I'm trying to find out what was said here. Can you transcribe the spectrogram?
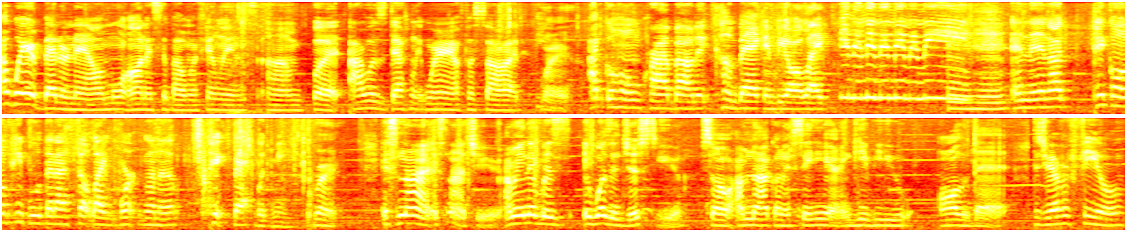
I wear it better now. I'm more honest about my feelings, um, but I was definitely wearing a facade. Right. I'd go home, cry about it, come back and be all like, "Nee, nee, nee, nee, nee, nee, nee." and then I'd pick on people that I felt like weren't gonna pick back with me. Right. It's not it's not you. I mean it was it wasn't just you. So I'm not gonna sit here and give you all of that. Did you ever feel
